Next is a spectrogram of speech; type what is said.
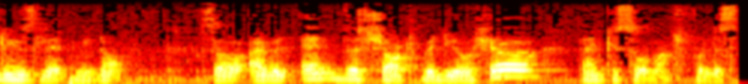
please let me know. So i will end this short video here. Thank you so much for listening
